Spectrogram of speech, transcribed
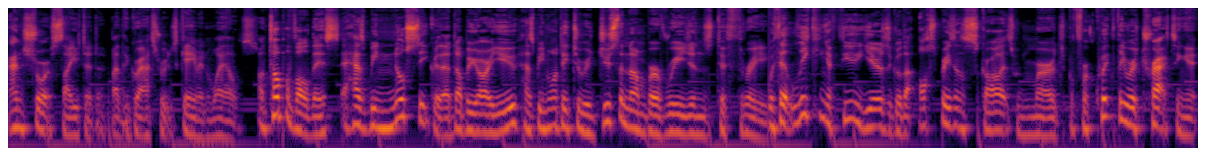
and short-sighted by the grassroots game in Wales. On top of all this, it has been no secret that WRU has been wanting to reduce the number of regions to three, with it leaking a few years ago that Ospreys and Scarlets would merge before quickly retracting it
